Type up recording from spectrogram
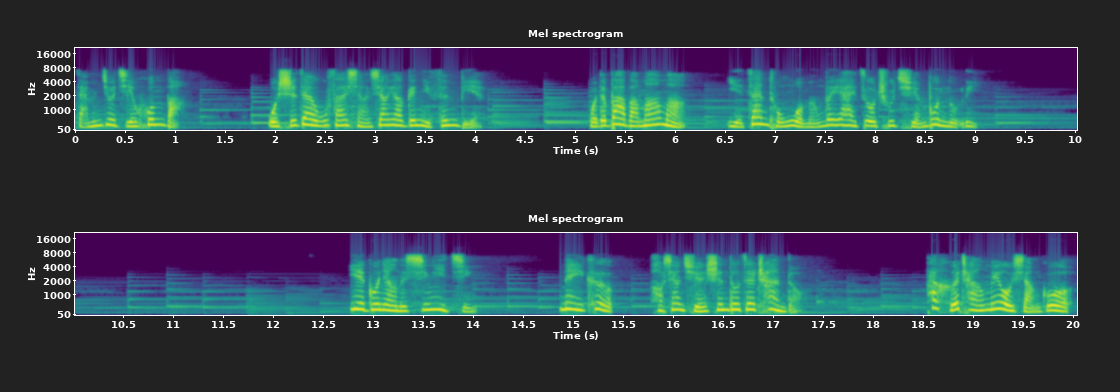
咱们就结婚吧。我实在无法想象要跟你分别。我的爸爸妈妈也赞同我们为爱做出全部努力。叶姑娘的心一紧，那一刻好像全身都在颤抖。她何尝没有想过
